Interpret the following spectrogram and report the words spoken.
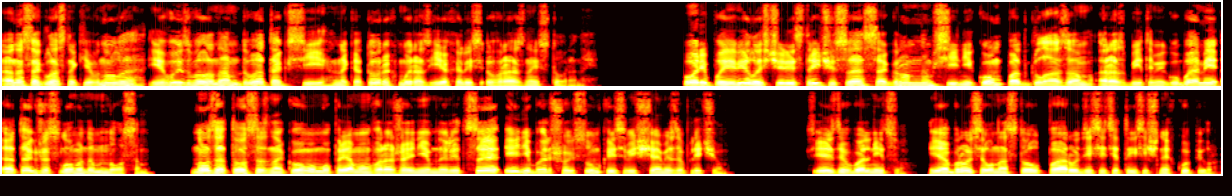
Она согласно кивнула и вызвала нам два такси, на которых мы разъехались в разные стороны. Ори появилась через три часа с огромным синяком под глазом, разбитыми губами, а также сломанным носом, но зато со знакомым упрямым выражением на лице и небольшой сумкой с вещами за плечом. Съездив в больницу, я бросил на стол пару десятитысячных купюр.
